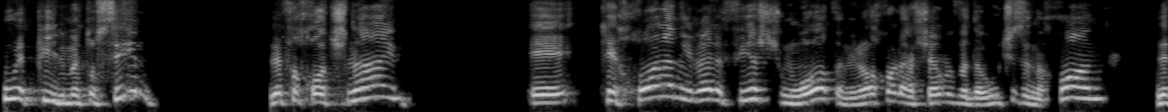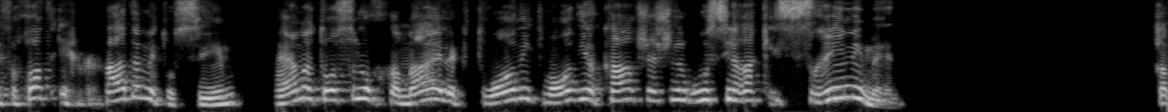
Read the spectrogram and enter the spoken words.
הוא הפיל מטוסים, לפחות שניים. אה, ככל הנראה לפי השמועות, אני לא יכול לאשר בוודאות שזה נכון, לפחות אחד המטוסים היה מטוס לוחמה אלקטרונית מאוד יקר שיש לרוסיה רק 20 ממנו. עכשיו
